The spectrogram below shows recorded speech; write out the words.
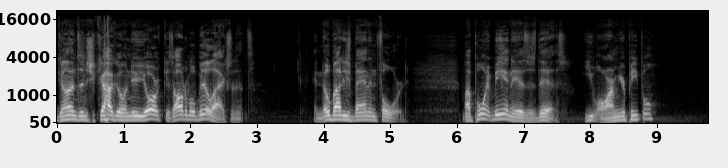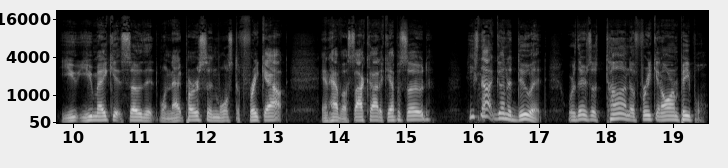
guns in Chicago and New York is automobile accidents. And nobody's banning Ford. My point being is is this, you arm your people. You you make it so that when that person wants to freak out and have a psychotic episode, He's not going to do it where there's a ton of freaking armed people.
